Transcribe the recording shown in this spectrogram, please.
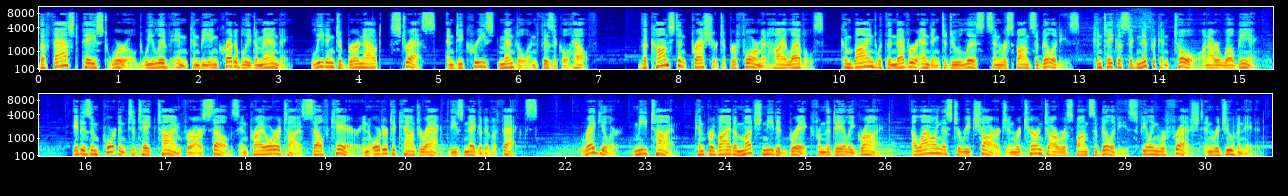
The fast-paced world we live in can be incredibly demanding, leading to burnout, stress, and decreased mental and physical health. The constant pressure to perform at high levels, combined with the never-ending to-do lists and responsibilities, can take a significant toll on our well-being. It is important to take time for ourselves and prioritize self-care in order to counteract these negative effects. Regular, me time, can provide a much-needed break from the daily grind, allowing us to recharge and return to our responsibilities feeling refreshed and rejuvenated.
